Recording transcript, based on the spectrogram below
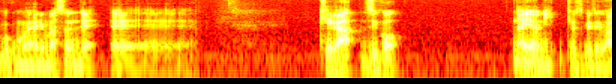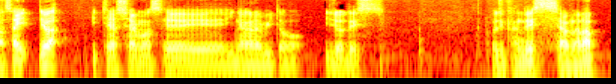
僕もやりますんで、えー、怪我、事故、ないように気をつけてください。では、いってらっしゃいませ。いながらビート以上です。お時間です。さようなら。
